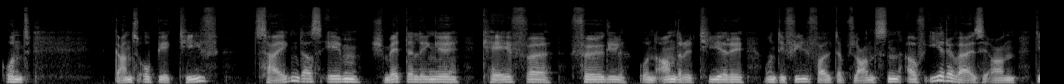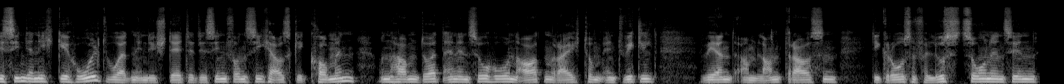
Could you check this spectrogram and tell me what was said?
Und ganz objektiv zeigen das eben Schmetterlinge, Käfer, Vögel und andere Tiere und die Vielfalt der Pflanzen auf ihre Weise an. Die sind ja nicht geholt worden in die Städte, die sind von sich aus gekommen und haben dort einen so hohen Artenreichtum entwickelt, während am Land draußen die großen Verlustzonen sind,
